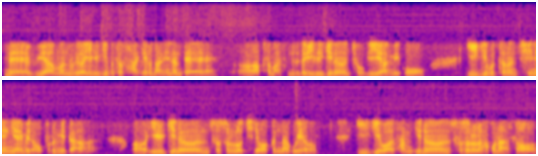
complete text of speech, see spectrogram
네, 위암은 우리가 1기부터 4기로 나뉘는데 어, 앞서 말씀드린 대로 1기는 조기위암이고 2기부터는 진행위암이라고 부릅니다. 어, 1기는 수술로 치료가 끝나고요. 2기와 3기는 수술을 하고 나서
